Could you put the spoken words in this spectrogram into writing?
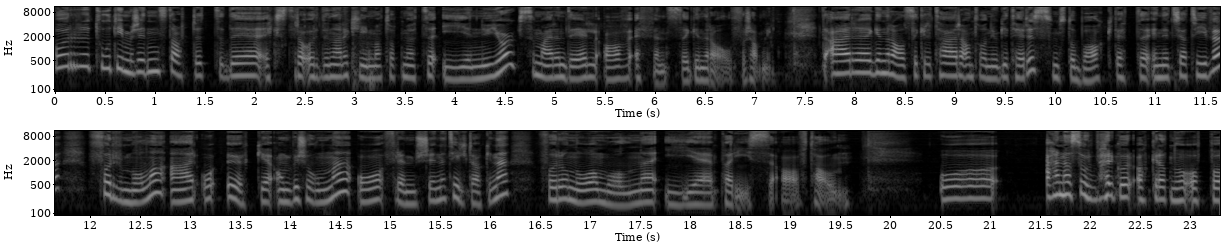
NO. to timer siden startet det ekstraordinære klimatoppmøtet i New York, som er en del av FNs generalforsamling. Det er generalsekretær Antonio Guterres som står bak dette initiativet. Formålet er å øke ambisjonene og fremskynde tiltakene for å nå målene i Parisavtalen. Og Erna Solberg går akkurat nå opp på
